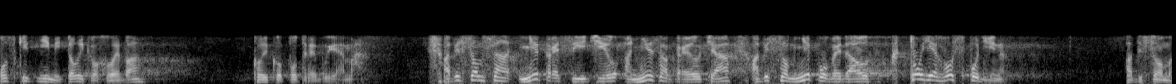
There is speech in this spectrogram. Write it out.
Poskytni mi toľko chleba, koľko potrebujem. Aby som sa nepresítil a nezaprel ťa, aby som nepovedal, kto je hospodin. Aby som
